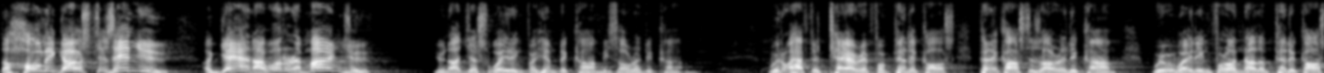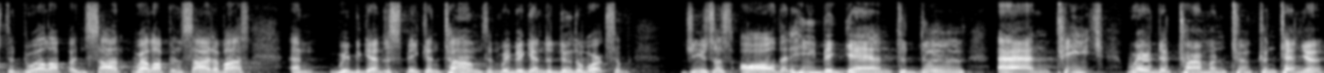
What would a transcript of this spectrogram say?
The Holy Ghost is in you. Again, I want to remind you you're not just waiting for Him to come, He's already come. We don't have to tarry for Pentecost. Pentecost has already come. We're waiting for another Pentecost to dwell up inside, well up inside of us, and we begin to speak in tongues and we begin to do the works of Jesus, all that he began to do and teach, we're determined to continue.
